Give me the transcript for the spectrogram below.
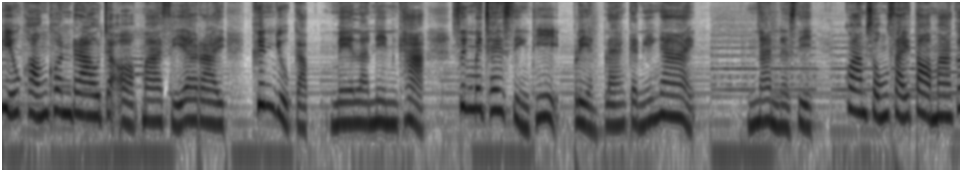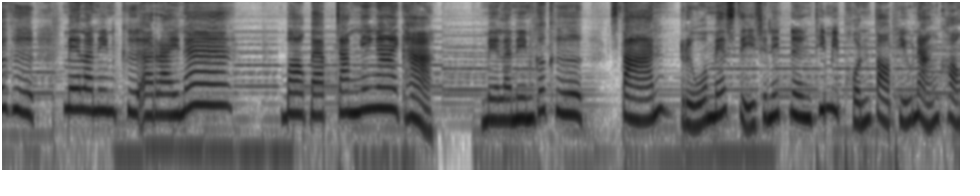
ผิวของคนเราจะออกมาสีอะไร ขึ้นอยู่กับเมลานินค่ะ ซึ่งไม่ใช่สิ่งที่เปลี่ยนแปลงกันง่าย ๆ นั่นนะสิ ความสงสัยต่อมาก็คือ เมลานินคืออะไรนะบอกแบบจำง่ายๆค่ะ เมลานินก็คือ สารหรือว่าเม็ดสีชนิดหนึ่งที่มีผลต่อผิวหนังของ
